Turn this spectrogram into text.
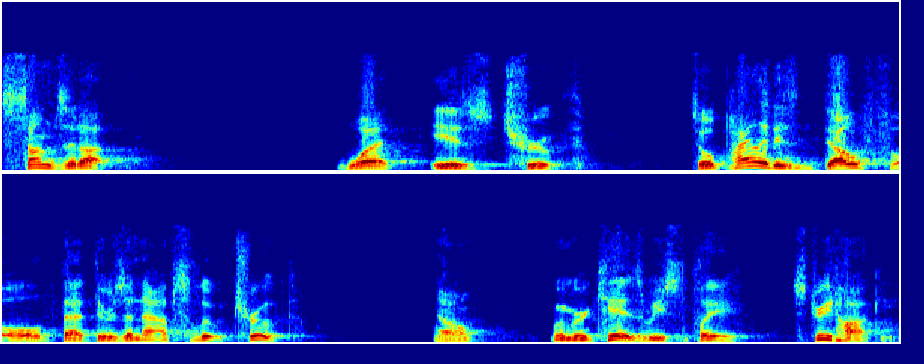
sums it up. What is truth? So Pilate is doubtful that there's an absolute truth. Now, when we were kids, we used to play street hockey.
